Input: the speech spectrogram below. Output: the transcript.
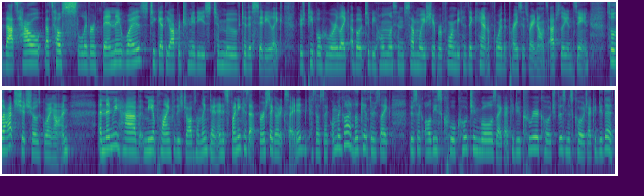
that's how that's how sliver thin it was to get the opportunities to move to the city like there's people who are like about to be homeless in some way shape or form because they can't afford the prices right now it's absolutely insane so that shit show's going on and then we have me applying for these jobs on LinkedIn. And it's funny because at first I got excited because I was like, oh my God, look at there's like there's like all these cool coaching roles. Like I could do career coach, business coach, I could do this.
